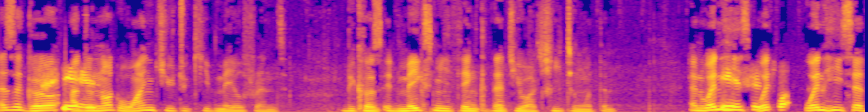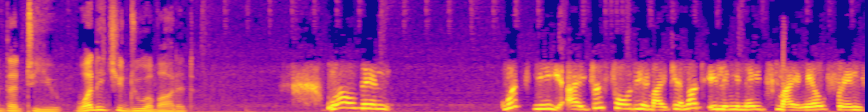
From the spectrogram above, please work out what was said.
As a girl, I do not want you to keep male friends because it makes me think that you are cheating with them. And when Yes, he when, what- when he said that to you, what did you do about it? Well, then, with me, I just told him I cannot eliminate my male friends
